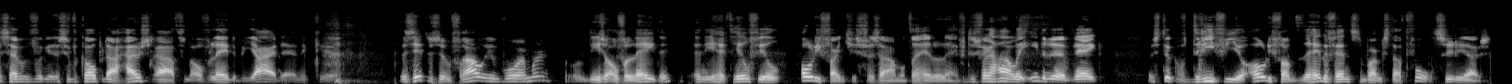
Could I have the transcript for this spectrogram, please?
ze, hebben- ze verkopen daar huisraad van overleden bejaarden. En ik, er zit dus een vrouw in Wormer, die is overleden. En die heeft heel veel olifantjes verzameld haar hele leven. Dus we halen iedere week een stuk of drie, vier olifanten. De hele vensterbank staat vol, serieus.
